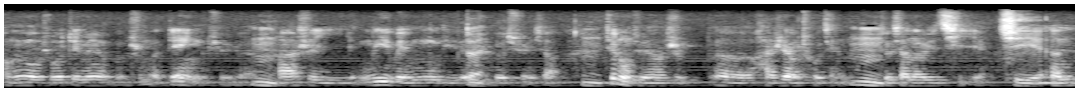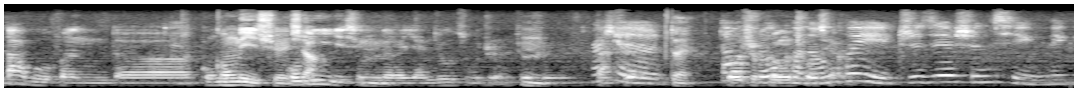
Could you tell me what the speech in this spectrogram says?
朋友说这边有个什么电影学院，它是以盈利为目的的一个学校，这种学校是呃还是要抽钱的，就相当于企业。企业。但大部分的公立学校、公益性的研究组织就是大学，对，到时候可能可以直接申请那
